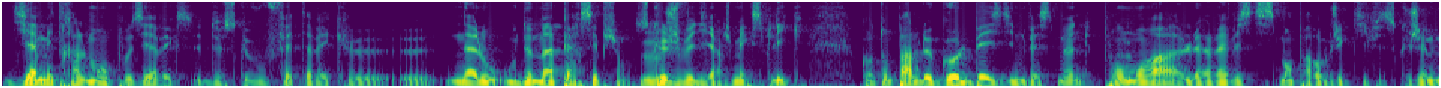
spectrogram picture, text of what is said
diamétralement opposé avec, de ce que vous faites avec euh, euh, Nalo, ou de ma perception. Ce Mm. que je veux dire, je m'explique. Quand on parle de goal-based investment, pour Mm. moi, l'investissement par objectif, et ce que j'aime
